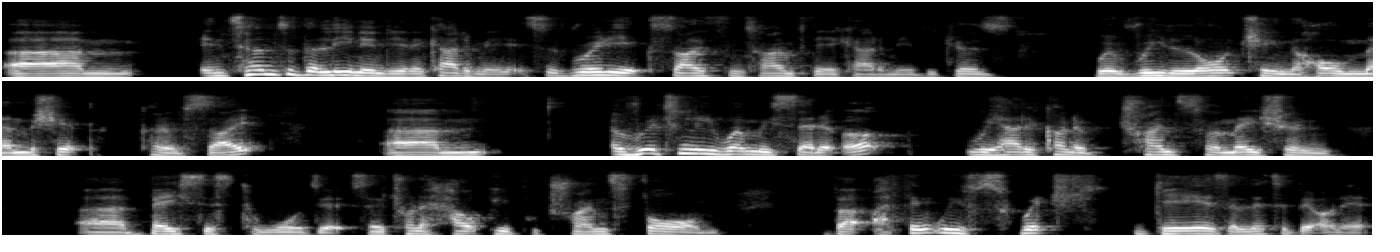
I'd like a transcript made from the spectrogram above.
Um, in terms of the Lean Indian Academy, it's a really exciting time for the academy because we're relaunching the whole membership kind of site. Um, originally when we set it up, we had a kind of transformation uh, basis towards it. So trying to help people transform. But I think we've switched gears a little bit on it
